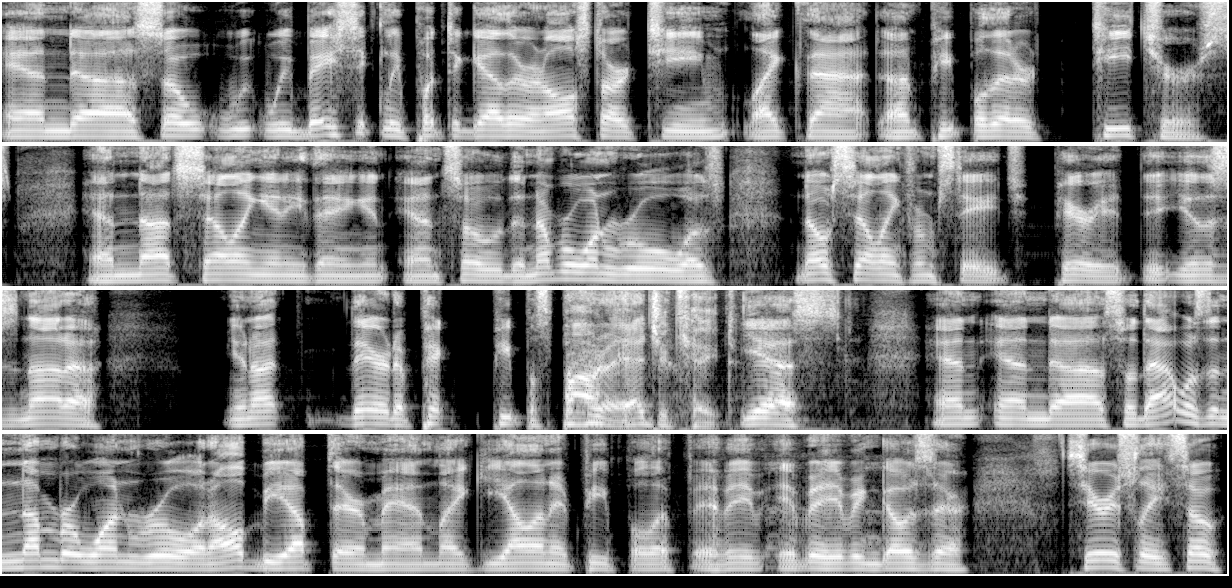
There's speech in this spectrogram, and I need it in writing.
And uh, so we, we, basically put together an all star team like that, uh, people that are teachers and not selling anything. And, and so the number one rule was no selling from stage, period. You know, this is not a, you're not there to pick people's pockets. to educate. Yes. And and uh, so that was the number one rule. And I'll be up there, man, like yelling at people if, if, if it even goes there. Seriously. So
